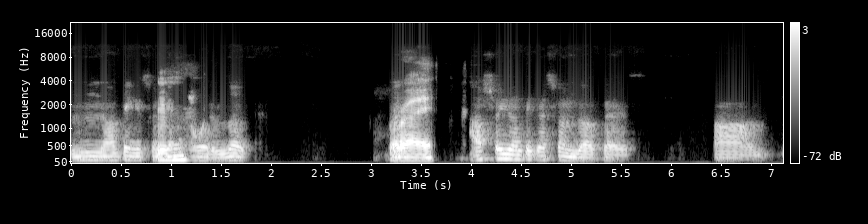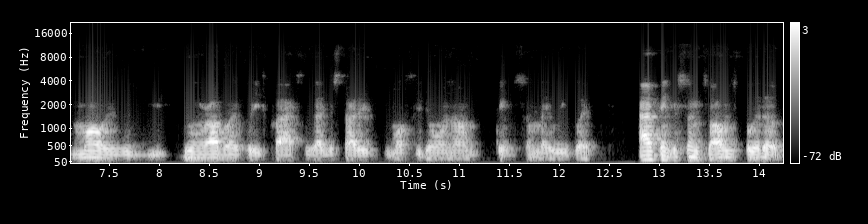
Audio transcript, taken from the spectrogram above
Mm, on Thinkorswim, you Mhm. know where to look. But Right. I'll show you on Thinkorswim though, because um, I'm always doing Robinhood for these classes. I just started mostly doing um Thinkorswim lately, but I have Thinkorswim, so I'll just pull it up.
